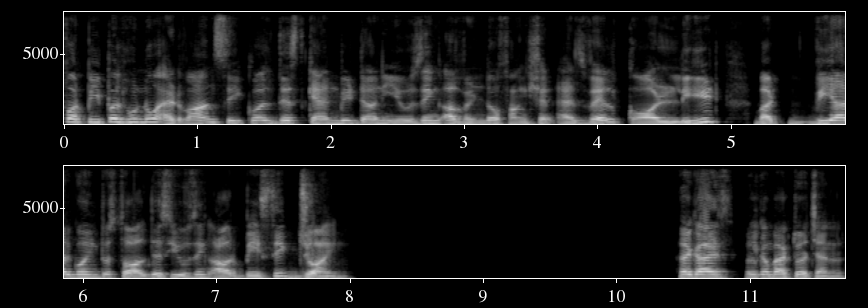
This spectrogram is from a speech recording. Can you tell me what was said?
For people who know advanced SQL, this can be done using a window function as well called lead, but we are going to solve this using our basic join. Hey guys, welcome back to our channel.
